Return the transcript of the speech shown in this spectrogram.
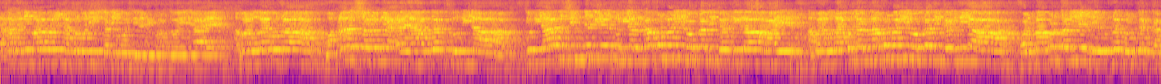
রাখাদানি মারামারি নাফরমানি ইত্যাদির মধ্যে বিভক্ত হয়ে যায় আমার আল্লাহ বোঝা ওয়া আশারাল হায়াতাত দুনিয়া দুনিয়ার জিন্দেগি দুনিয়ার নাফরমানির অগ্রাধিকার দিলাই আমার আল্লাহ বোঝা নাফরমানির অগ্রাধিকার দিয়া ফরমা বরদারিয়ে উপরে প্রত্যাখ্যান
